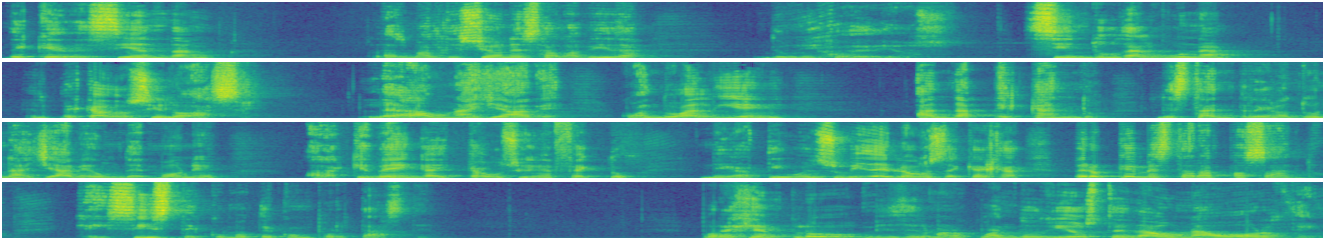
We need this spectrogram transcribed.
de que desciendan las maldiciones a la vida de un hijo de Dios. Sin duda alguna, el pecado sí lo hace. Le da una llave. Cuando alguien anda pecando, le está entregando una llave a un demonio para que venga y cause un efecto negativo en su vida y luego se queja, pero ¿qué me estará pasando? ¿Qué hiciste? ¿Cómo te comportaste? Por ejemplo, mis hermanos, cuando Dios te da una orden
